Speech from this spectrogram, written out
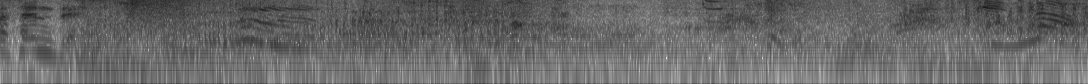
Come, let us end this. Enough!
